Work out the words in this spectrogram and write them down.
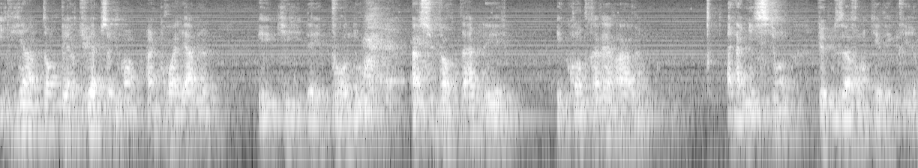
Il y a un temps perdu absolument incroyable et qui est pour nous insupportable et, contraire à, la mission que nous avons qui est d'écrire.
